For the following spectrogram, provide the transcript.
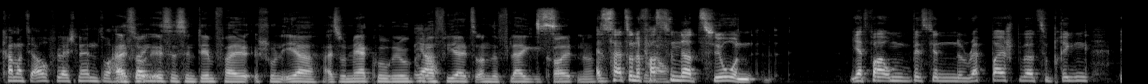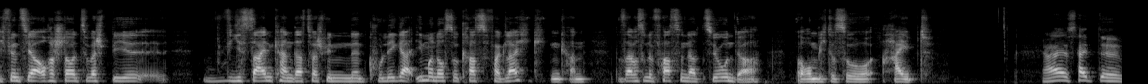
kann man es ja auch vielleicht nennen. So also ist es in dem Fall schon eher, also mehr Choreografie ja. als on the fly gecallt. Ne? Es ist halt so eine genau. Faszination. Jetzt mal, um ein bisschen ein Rap-Beispiel zu bringen. Ich finde es ja auch erstaunlich, zum Beispiel, wie es sein kann, dass zum Beispiel ein Kollege immer noch so krasse Vergleiche kicken kann. Das ist einfach so eine Faszination da, warum mich das so hypt. Ja, es ist halt. Äh,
